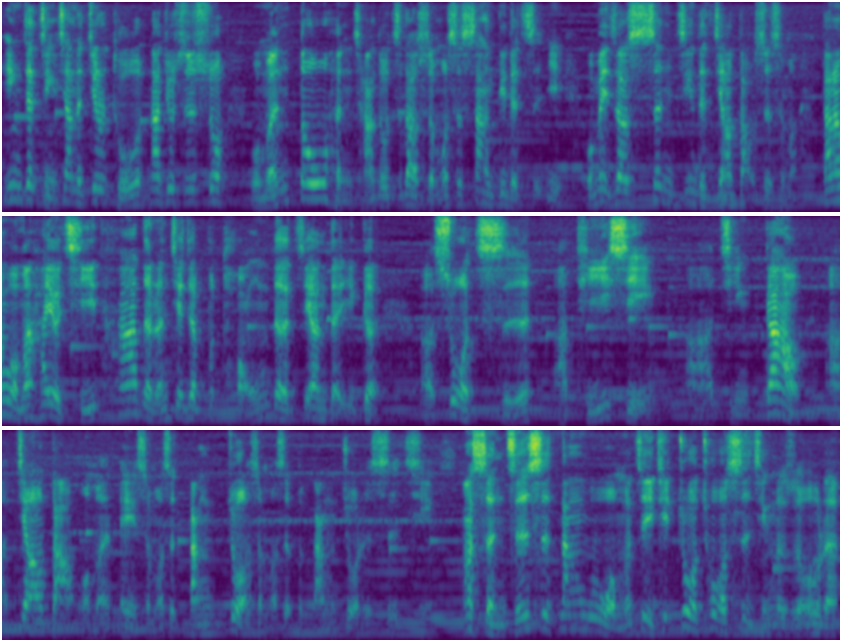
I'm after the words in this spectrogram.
印这景象的基督徒，那就是说，我们都很常都知道什么是上帝的旨意，我们也知道圣经的教导是什么。当然，我们还有其他的人借着不同的这样的一个呃说辞啊提醒。啊，警告啊，教导我们，哎，什么是当做，什么是不当做的事情。那甚至是当我们自己去做错事情的时候呢，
